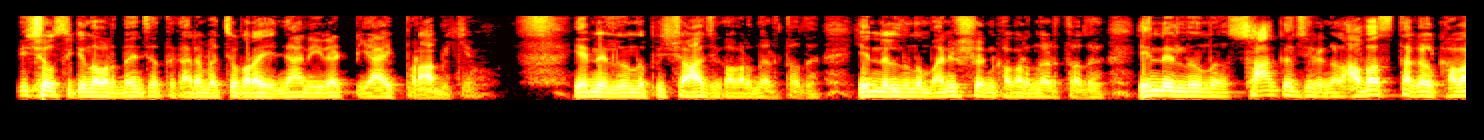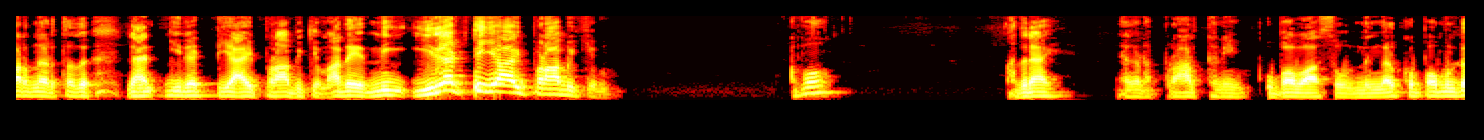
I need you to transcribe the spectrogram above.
വിശ്വസിക്കുന്നവർ നെഞ്ചത്ത് കരം വെച്ച് പറയും ഞാൻ ഇരട്ടിയായി പ്രാപിക്കും. എന്നിൽ നിന്ന് പിശാജ് കവർന്നെടുത്തത്. എന്നിൽ നിന്ന് മനുഷ്യൻ കവർന്നെടുത്തത്. എന്നിൽ നിന്ന് സാഹചര്യങ്ങൾ അവസ്ഥകൾ കവർന്നെടുത്തത് ഞാൻ ഇരട്ടിയായി പ്രാപിക്കും. അതെ നീ ഇരട്ടിയായി പ്രാപിക്കും. അപ്പോൾ അതിനായി ഞങ്ങളുടെ പ്രാർത്ഥനയും ഉപവാസവും നിങ്ങൾക്കൊപ്പമുണ്ട്.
